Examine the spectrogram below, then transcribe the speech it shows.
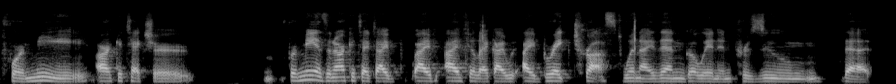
for me architecture for me as an architect, I, I, I feel like I, I break trust when I then go in and presume that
